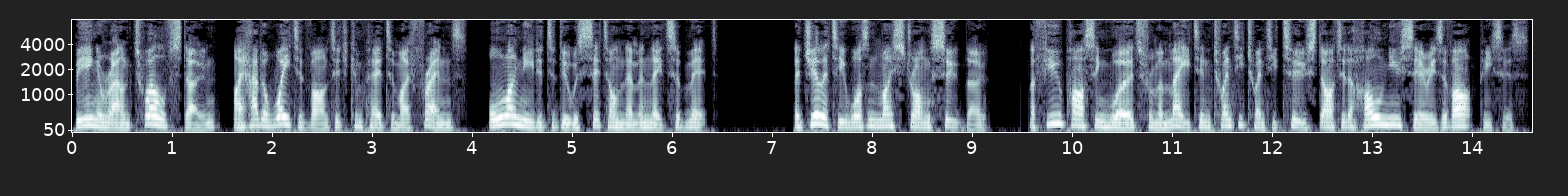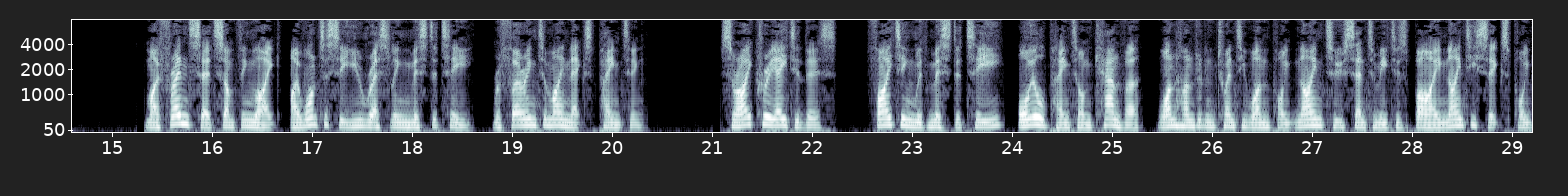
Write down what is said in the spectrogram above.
Being around 12 stone, I had a weight advantage compared to my friends, all I needed to do was sit on them and they'd submit. Agility wasn't my strong suit though. A few passing words from a mate in 2022 started a whole new series of art pieces. My friend said something like, I want to see you wrestling Mr. T referring to my next painting. So I created this, Fighting with Mr. T, oil paint on Canva, 121.92 cm by 96.52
